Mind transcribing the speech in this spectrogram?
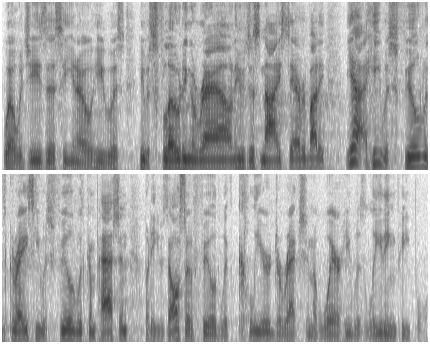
well with jesus he, you know he was he was floating around he was just nice to everybody yeah he was filled with grace he was filled with compassion but he was also filled with clear direction of where he was leading people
